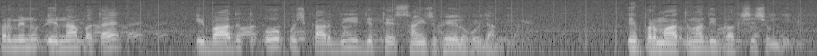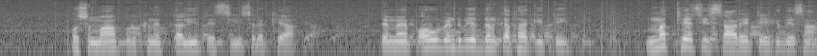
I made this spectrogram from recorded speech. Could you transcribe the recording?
ਪਰ ਮੈਨੂੰ ਇੰਨਾ ਪਤਾ ਹੈ, ਇਬਾਦਤ ਉਹ ਕੁਛ ਕਰਦੀ ਜਿੱਥੇ ਸਾਇੰਸ ਫੇਲ ਹੋ ਜਾਂਦੀ ਹੈ। ਇਹ ਪ੍ਰਮਾਤਮਾ ਦੀ ਬਖਸ਼ਿਸ਼ ਹੁੰਦੀ ਹੈ। ਉਸ ਮਹਾਂਪੁਰਖ ਨੇ ਤਲੀ ਤੇ ਸੀਸ ਰੱਖਿਆ ਤੇ ਮੈਂ ਪਾਹੂਵਿੰਡ ਵੀ ਉਦਣ ਕਥਾ ਕੀਤੀ, ਮੱਥੇ ਅਸੀਂ ਸਾਰੇ ਟੇਕਦੇ ਸਾਂ।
